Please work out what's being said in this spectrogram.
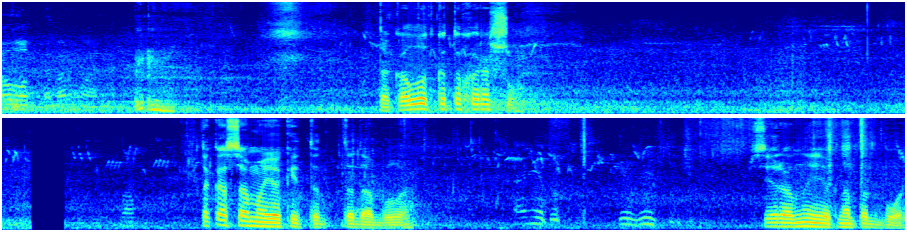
Там така лодка нормальна. Так, а лодка то хорошо. Така сама, як і т- тоді була. А ні, тут півдні. Всі равні, як на подбор.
